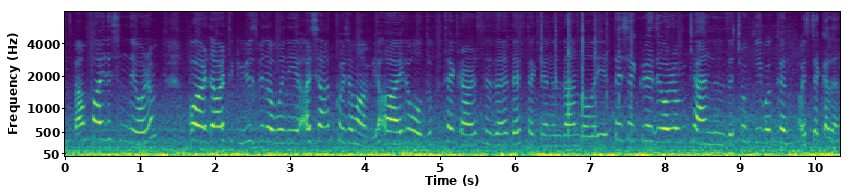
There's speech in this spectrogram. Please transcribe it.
lütfen paylaşın diyorum. Bu arada artık 100 bin aboneyi aşan kocaman bir aile olduk. Tekrar size desteklerinizden dolayı teşekkür ediyorum. Kendinize çok iyi bakın. Hoşçakalın.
